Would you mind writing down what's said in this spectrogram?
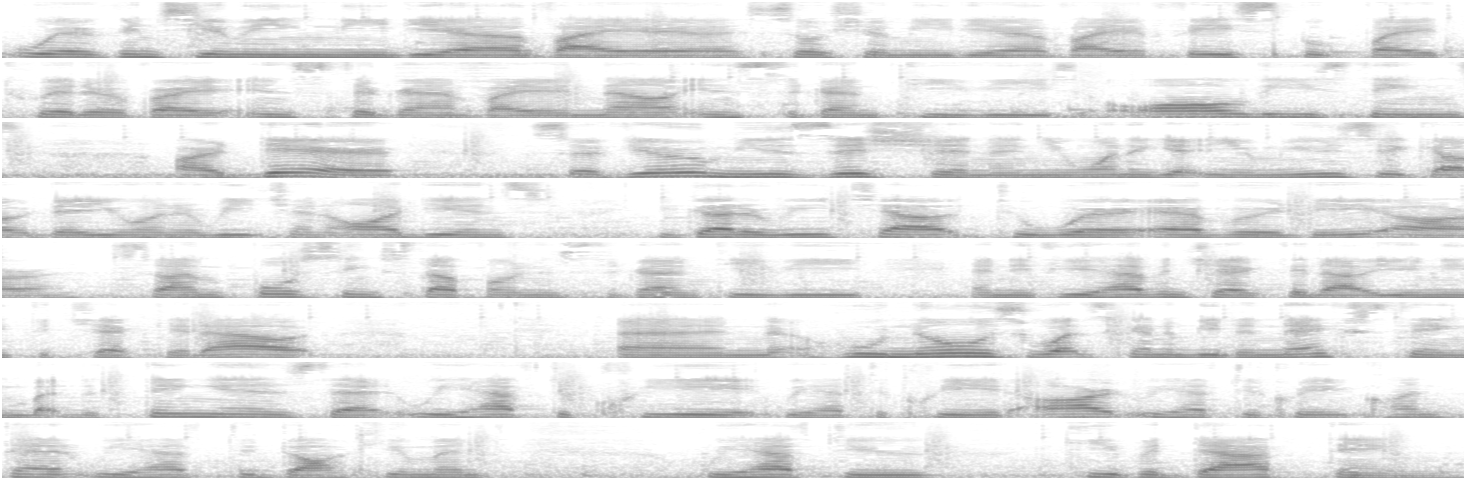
we're consuming media via social media via facebook via twitter via instagram via now instagram tvs all these things are there. So if you're a musician and you want to get your music out there you want to reach an audience you got to reach out to wherever they are. So i'm posting stuff on instagram tv and if you haven't checked it out you need to check it out. And who knows what's going to be the next thing but the thing is that we have to create. We have to create art we have to create content we have to document we have to keep adapting.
